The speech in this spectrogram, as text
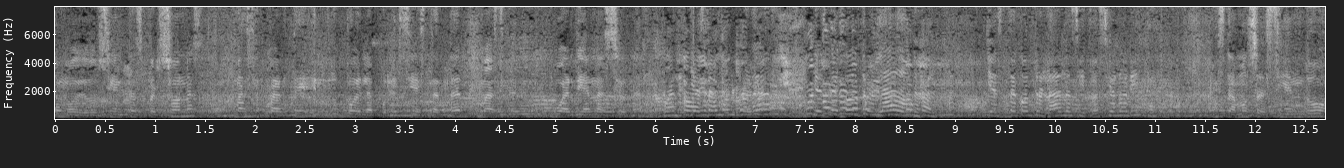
como de 200 personas, más aparte el grupo de la Policía Estatal, más Guardia Nacional. ¿Cuánto ya está controlado? Ya está controlado. Ya está controlada la situación ahorita. Estamos haciendo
